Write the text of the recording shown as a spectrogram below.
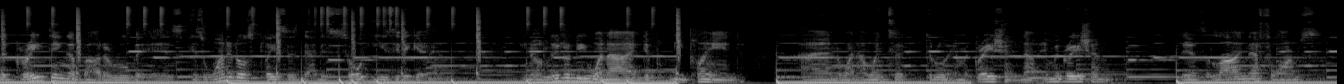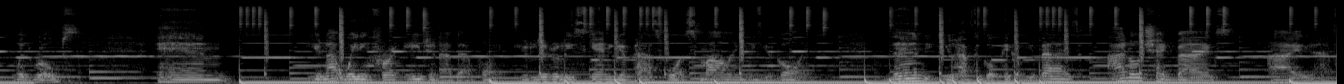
the great thing about Aruba is, it's one of those places that is so easy to get in you know, literally when I deplaned and when I went to, through immigration. Now, immigration, there's a line that forms with ropes and you're not waiting for an agent at that point. You're literally scanning your passport, smiling, and you're going. Then you have to go pick up your bags. I don't check bags. I have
